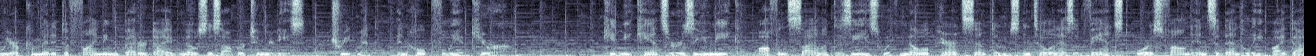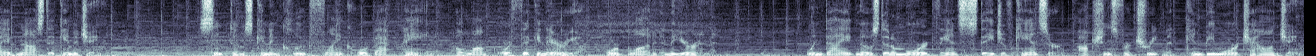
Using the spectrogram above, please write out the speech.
we are committed to finding better diagnosis opportunities, treatment, and hopefully a cure. Kidney cancer is a unique, often silent disease with no apparent symptoms until it has advanced or is found incidentally by diagnostic imaging. Symptoms can include flank or back pain, a lump or thickened area, or blood in the urine. When diagnosed at a more advanced stage of cancer, options for treatment can be more challenging.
